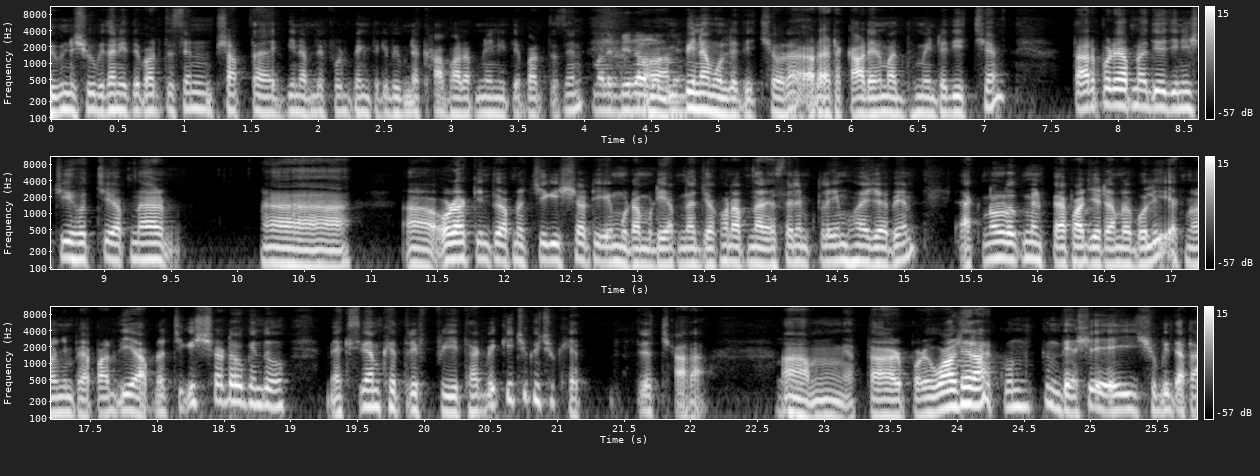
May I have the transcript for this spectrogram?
বিভিন্ন সুবিধা নিতে পারতেছেন সপ্তাহে একদিন আপনি ফুড ব্যাংক থেকে বিভিন্ন খাবার আপনি নিতে পারতেছেন। মানে বিনামূল্যে? দিচ্ছে ওরা ওরা একটা কার্ডের মাধ্যমে এটা দিচ্ছে। তারপরে আপনার যে জিনিসটি হচ্ছে আপনার ওরা কিন্তু আপনার চিকিৎসাটি মোটামুটি আপনার যখন আপনার অ্যাসাইলেম ক্লেম হয়ে যাবে অ্যাকনোলজমেন্ট পেপার যেটা আমরা বলি অ্যাকনোলজমেন্ট পেপার দিয়ে আপনার চিকিৎসাটাও কিন্তু ম্যাক্সিমাম ক্ষেত্রে ফ্রি থাকবে কিছু কিছু ক্ষেত্রে ছাড়া। তারপরে ওয়ার্ল্ডের আর কোন কোন দেশে এই সুবিধাটা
